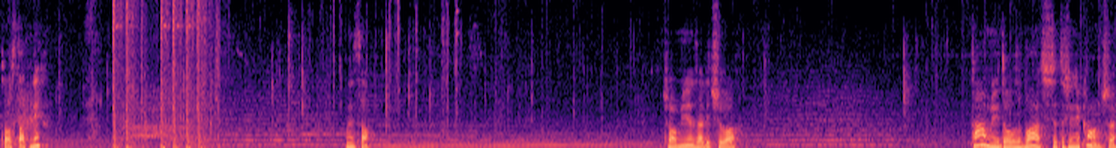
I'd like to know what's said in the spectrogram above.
To ostatni? No i co? Czemu mi nie zaliczyło? Tam idą, zobaczcie, to się nie kończy.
